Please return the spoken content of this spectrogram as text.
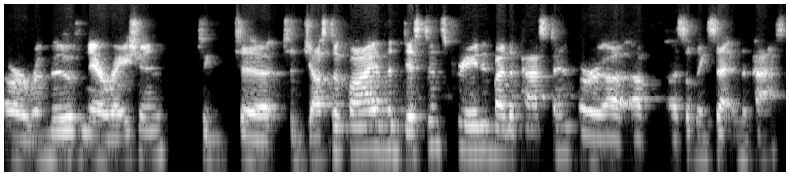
or remove narration to, to, to justify the distance created by the past tense or uh, uh, something set in the past.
